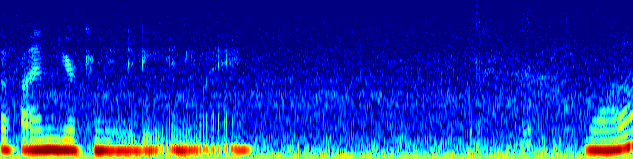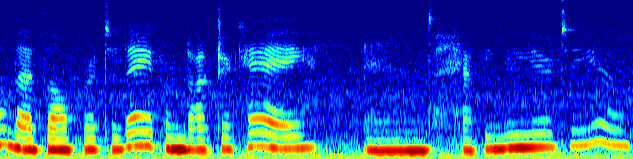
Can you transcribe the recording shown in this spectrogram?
So find your community anyway. Well, that's all for today from Dr. K, and Happy New Year to you.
